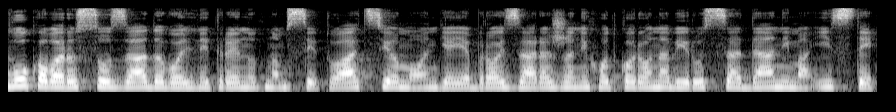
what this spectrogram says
Vukovaru su zadovoljni trenutnom situacijom, ondje je broj zaraženih od koronavirusa danima isti,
